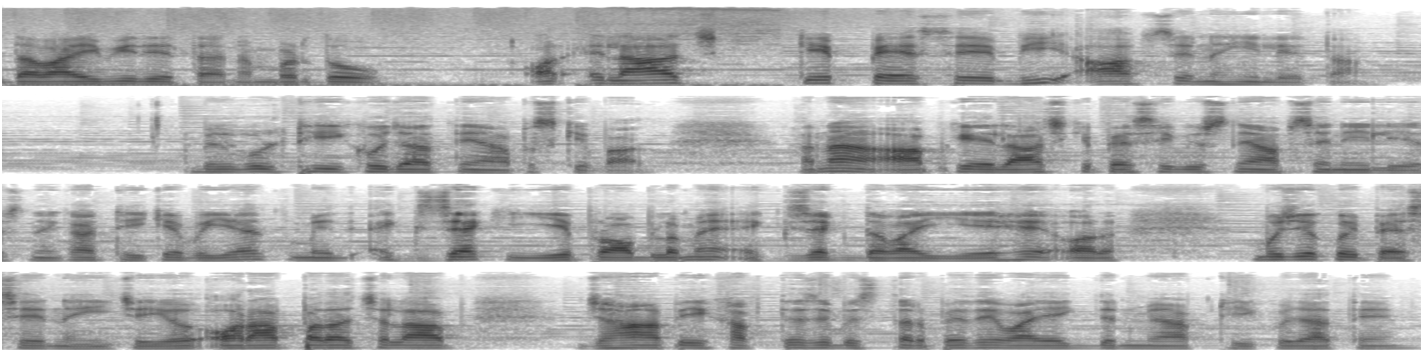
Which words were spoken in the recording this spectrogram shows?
दवाई भी देता है, नंबर दो। और इलाज के पैसे भी आपसे नहीं लेता। बिल्कुल ठीक हो जाते हैं आप उसके बाद। है ना? आपके इलाज के पैसे भी उसने आपसे नहीं लिए। उसने कहा, ठीक है भैया तुम्हें एग्जैक्ट ये प्रॉब्लम है एग्जैक्ट दवाई ये है और मुझे कोई पैसे नहीं चाहिए। और आप पता चला, आप जहाँ आप एक हफ़्ते से बिस्तर पे थे, वहाँ एक दिन में आप ठीक हो जाते हैं।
